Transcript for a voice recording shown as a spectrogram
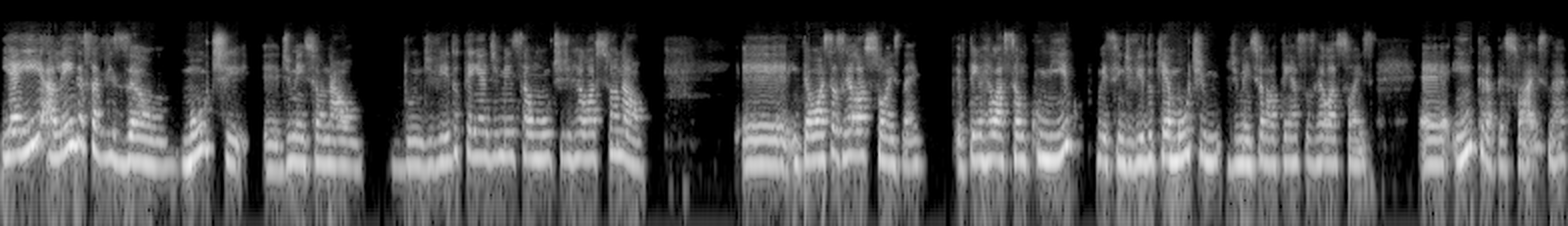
E aí, além dessa visão multidimensional do indivíduo, tem a dimensão multirelacional. É, então, essas relações, né? Eu tenho relação comigo, esse indivíduo que é multidimensional tem essas relações é, intrapessoais, né?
